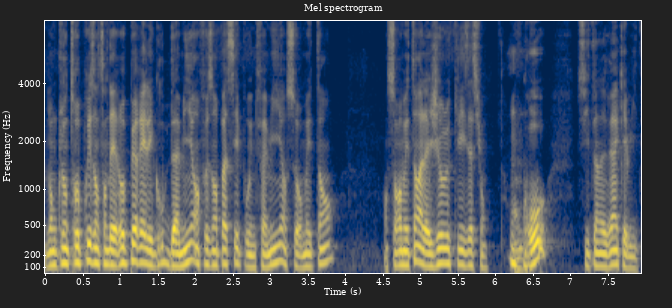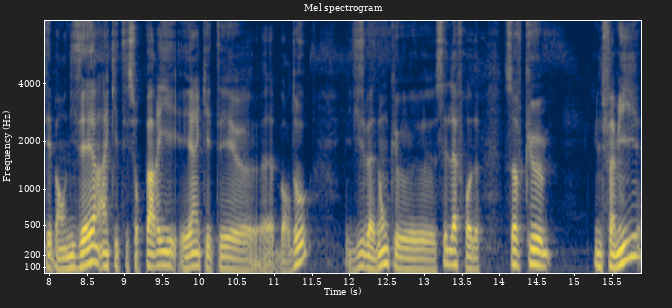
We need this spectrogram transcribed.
donc l'entreprise entendait repérer les groupes d'amis en faisant passer pour une famille en se remettant, en se remettant à la géolocalisation. En Mhm. gros, si tu en avais un qui habitait bah, en Isère, un qui était sur Paris et un qui était euh, à Bordeaux, ils disent bah donc euh, c'est de la fraude. Sauf que une famille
